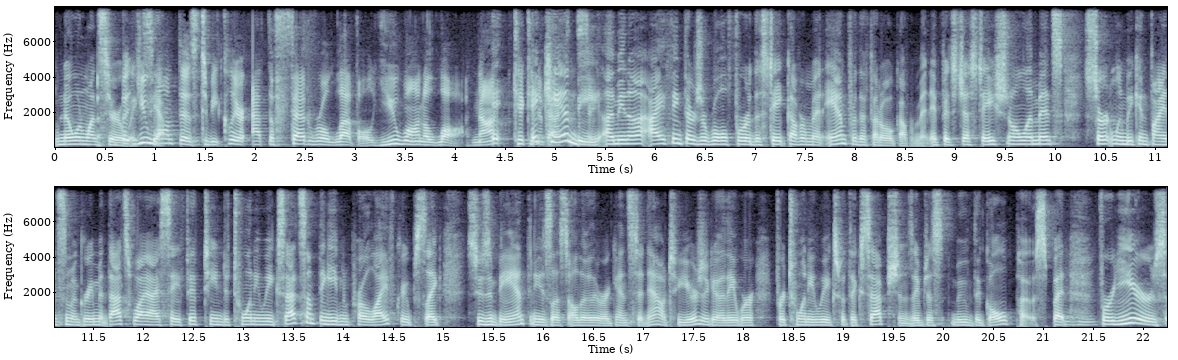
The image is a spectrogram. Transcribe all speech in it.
No one wants zero But weeks. you yeah. want this to be clear at the federal level. You want a law, not It, kicking it, it can be. I mean, I, I think there's a role for the state government and for the federal government. If it's gestational limits, certainly we can find some agreement. That's why I say 15 to 20 weeks. That's something even pro-life groups like Susan B. Anthony's list, although they're against it now. Two years ago, they were for 20 weeks with exceptions. They've just moved the goalposts. But Mm-hmm. for years,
